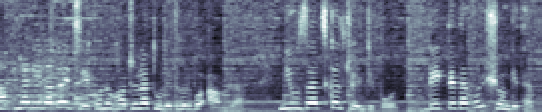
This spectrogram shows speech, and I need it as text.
আপনার এলাকায় যে কোনো ঘটনা তুলে ধরবো আমরা। নিউজ আজকাল টোয়েন্টি ফোর। দেখতে থাকুন সঙ্গে থাকুন।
